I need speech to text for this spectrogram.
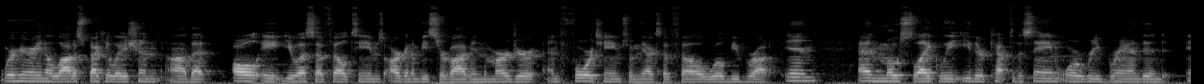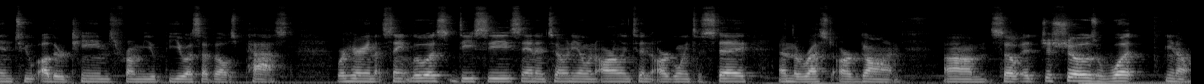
we're hearing a lot of speculation uh, that all eight USFL teams are going to be surviving the merger, and four teams from the XFL will be brought in, and most likely either kept the same or rebranded into other teams from the USFL's past. We're hearing that St. Louis, DC, San Antonio, and Arlington are going to stay, and the rest are gone. Um, so it just shows what you know,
